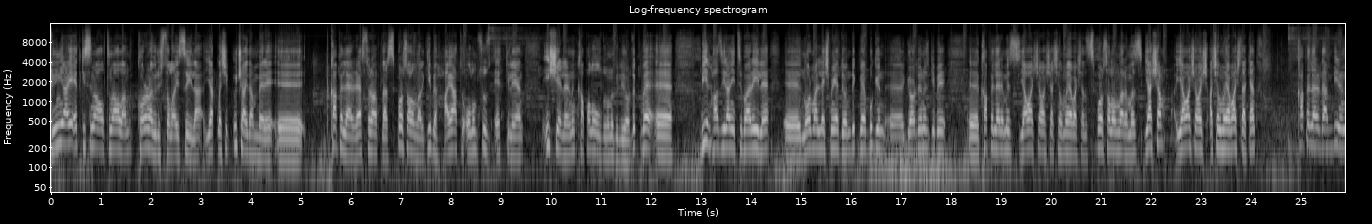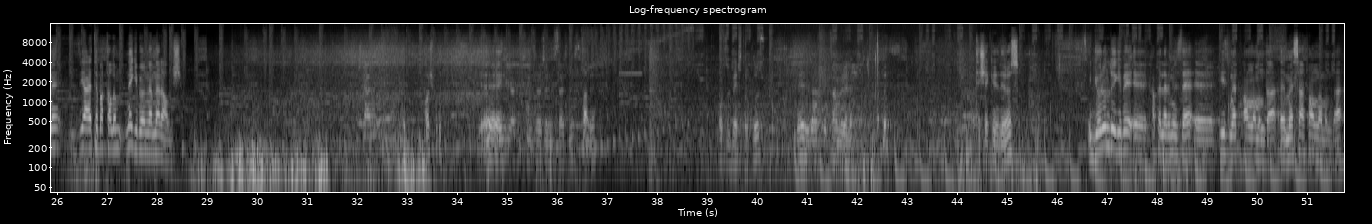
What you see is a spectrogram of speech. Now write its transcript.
Dünyayı etkisini altına alan koronavirüs dolayısıyla yaklaşık 3 aydan beri e, kafeler, restoranlar, spor salonları gibi hayatı olumsuz etkileyen iş yerlerinin kapalı olduğunu biliyorduk ve e, 1 Haziran itibariyle e, normalleşmeye döndük ve bugün e, gördüğünüz gibi e, kafelerimiz yavaş yavaş açılmaya başladı. Spor salonlarımız, yaşam yavaş yavaş açılmaya başlarken kafelerden birini ziyarete bakalım ne gibi önlemler almış. Hoş bulduk. Ee, Adresinizi özelim isterseniz. tabii. 35.9 ve dezenfektan verelim. Teşekkür ediyoruz. Görüldüğü gibi e, kafelerimizde e, hizmet anlamında, e, mesafe anlamında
